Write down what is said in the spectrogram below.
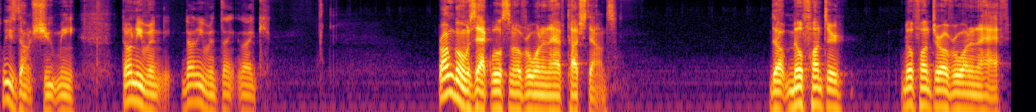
Please don't shoot me. Don't even don't even think like Bro, I'm going with Zach Wilson over one and a half touchdowns. The Milf Hunter, Milf Hunter over one and a half.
